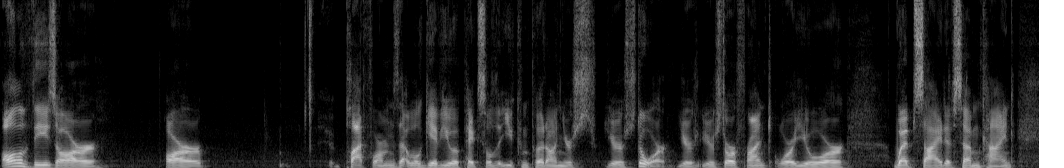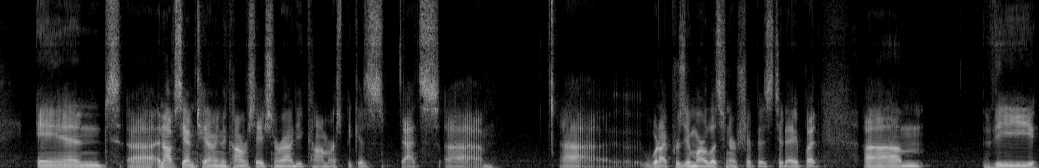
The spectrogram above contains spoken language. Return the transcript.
all of these are, are platforms that will give you a pixel that you can put on your your store, your your storefront or your website of some kind. And uh, and obviously, I'm tailoring the conversation around e-commerce because that's uh, uh, what I presume our listenership is today. But um, the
